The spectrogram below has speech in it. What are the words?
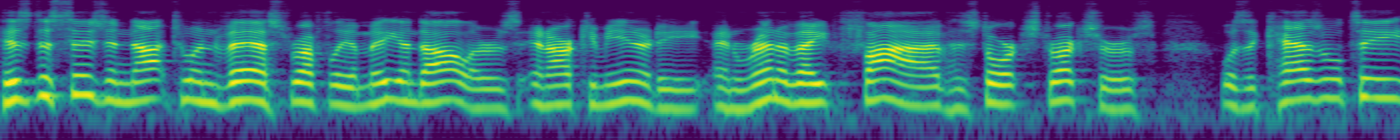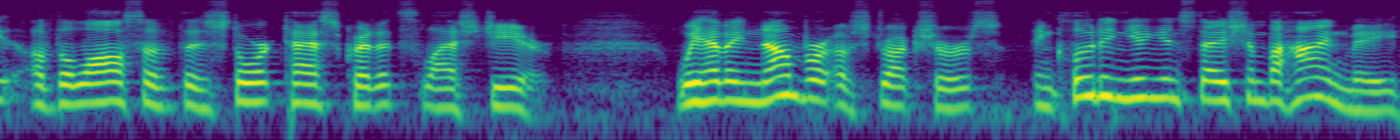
His decision not to invest roughly a million dollars in our community and renovate five historic structures was a casualty of the loss of the historic tax credits last year. We have a number of structures, including Union Station behind me,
